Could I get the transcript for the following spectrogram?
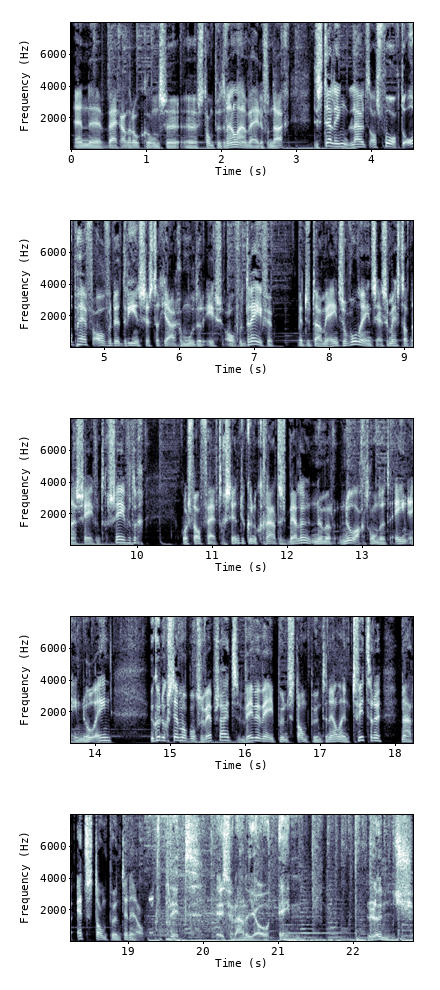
En uh, wij gaan er ook onze uh, stand.nl aan wijden vandaag. De stelling luidt als volgt. De ophef over de 63-jarige moeder is overdreven. Bent u daarmee eens of oneens? SMS dat naar 7070. Kost wel 50 cent. U kunt ook gratis bellen. Nummer 0800-1101. U kunt ook stemmen op onze website www.stand.nl en twitteren naar @stand.nl. Dit is Radio 1. Lunch.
